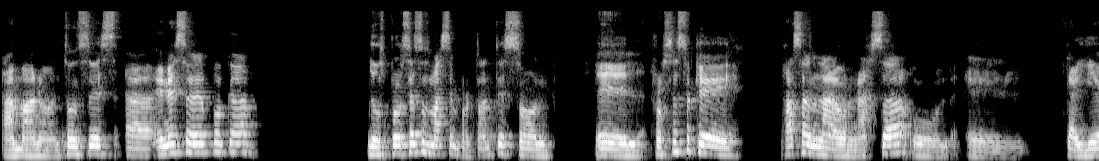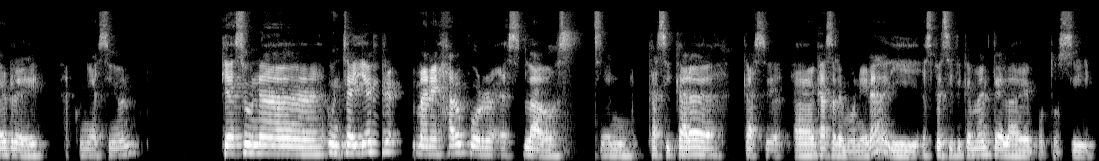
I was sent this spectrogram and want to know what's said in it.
a mano. Entonces, uh, en esa época, los procesos más importantes son el proceso que pasa en la hornaza o el taller de acuñación que es una, un taller manejado por esclavos en casi cada casa, casa de moneda y específicamente la de Potosí.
